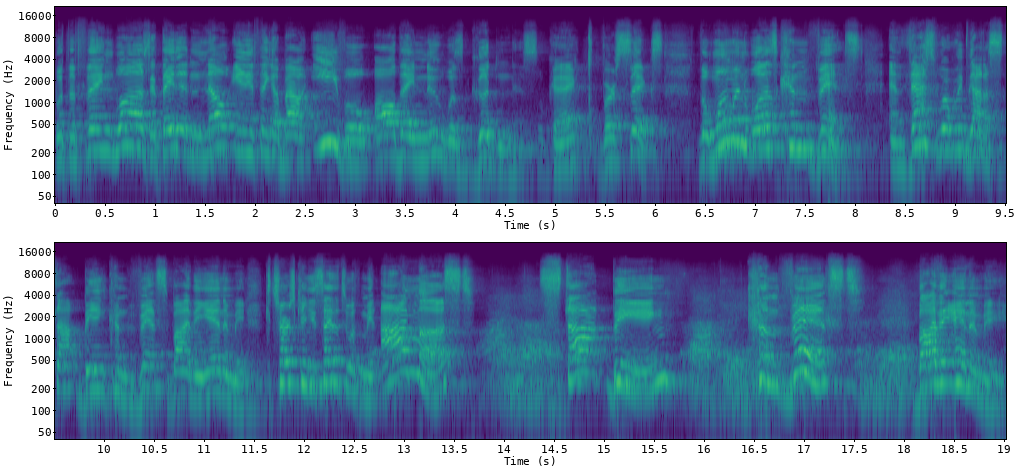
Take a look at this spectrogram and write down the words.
but the thing was that they didn't know anything about evil. All they knew was goodness, okay? Verse 6 The woman was convinced, and that's where we've got to stop being convinced by the enemy. Church, can you say this with me? I must Stop being convinced by the enemy.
